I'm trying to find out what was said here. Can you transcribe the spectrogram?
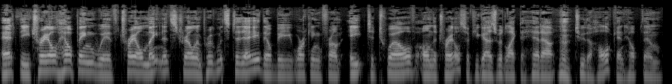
At the trail, helping with trail maintenance, trail improvements today. They'll be working from 8 to 12 on the trail. So if you guys would like to head out to the Hulk and help them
